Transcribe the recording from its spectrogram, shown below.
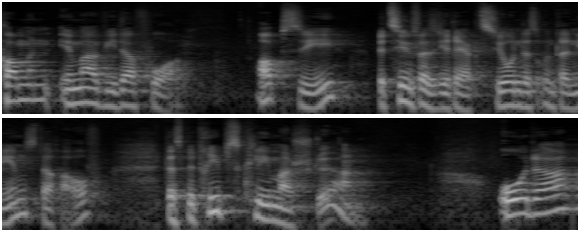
kommen immer wieder vor. Ob sie bzw. die Reaktion des Unternehmens darauf das Betriebsklima stören oder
